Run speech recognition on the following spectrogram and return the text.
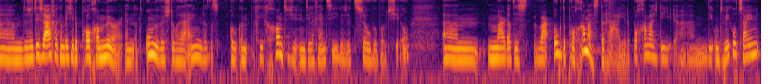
Um, dus het is eigenlijk een beetje de programmeur. En het onbewuste brein, dat is ook een gigantische intelligentie. Er zit zoveel potentieel. Um, maar dat is waar ook de programma's draaien. De programma's die, um, die ontwikkeld zijn,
